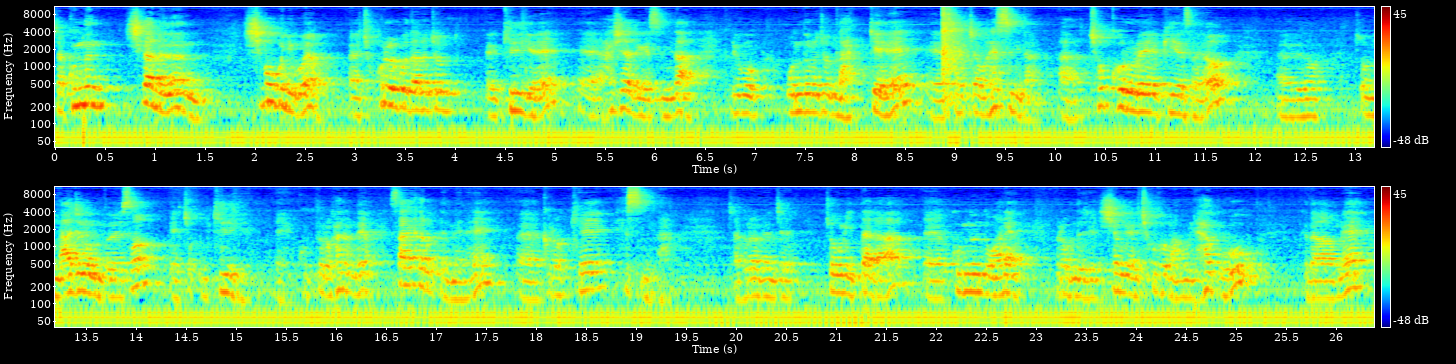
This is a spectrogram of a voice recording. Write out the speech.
자, 굽는 시간은 15분이고요. 초콜릿보다는 좀 에, 길게 에, 하셔야 되겠습니다. 그리고 온도는 좀 낮게 에, 설정을 했습니다. 아, 초코롤에 비해서요. 아, 그래서 좀 낮은 온도에서 예, 조금 길게 예, 굽도록 하는데요. 쌀가루 때문에 에, 그렇게 했습니다. 자, 그러면 이제 조금 있다가 에, 굽는 동안에 여러분들 이제 시험장에 청소 마무리하고 그 다음에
